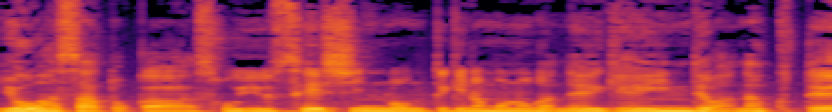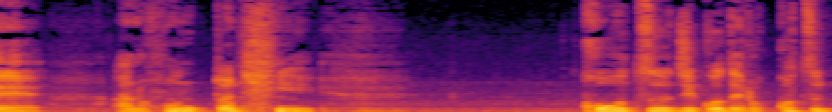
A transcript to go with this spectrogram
弱さとかそういう精神論的なものがね原因ではなくてあの本当に交通事故で肋骨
